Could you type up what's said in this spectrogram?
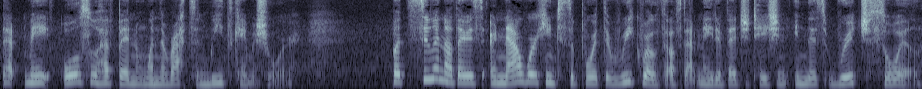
That may also have been when the rats and weeds came ashore. But Sue and others are now working to support the regrowth of that native vegetation in this rich soil,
